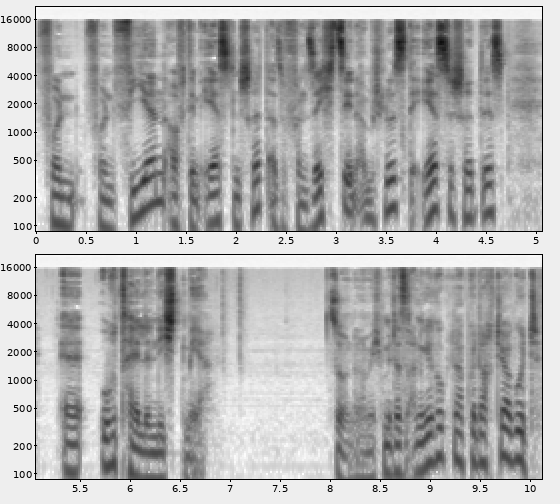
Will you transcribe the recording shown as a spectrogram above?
von, von Vieren auf dem ersten Schritt, also von 16 am Schluss. Der erste Schritt ist, äh, urteile nicht mehr. So, und dann habe ich mir das angeguckt und habe gedacht, ja gut.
